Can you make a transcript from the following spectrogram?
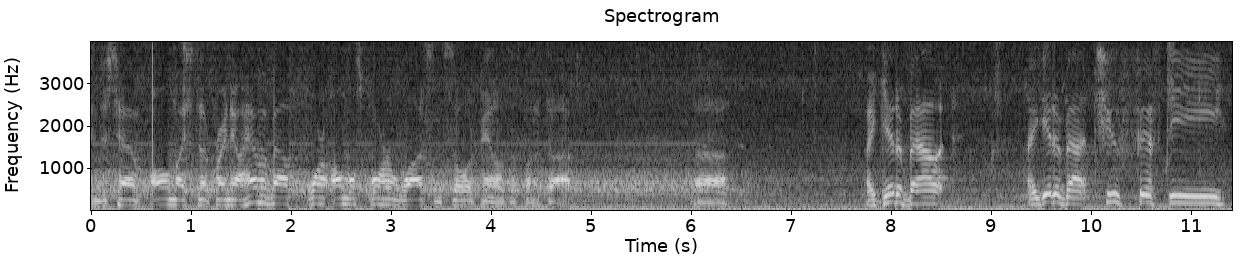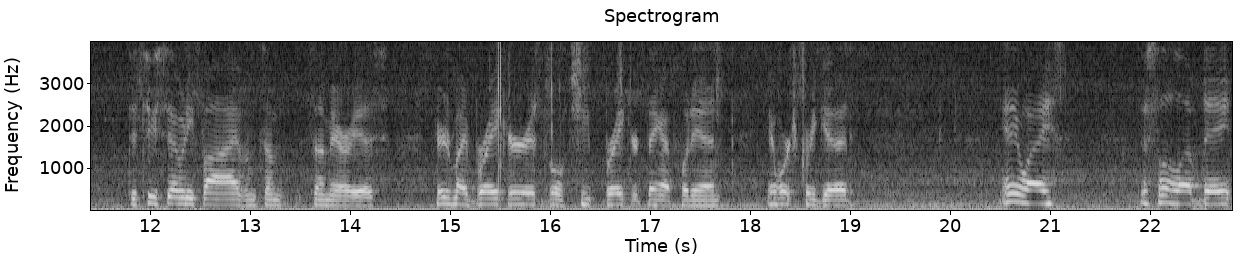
and just have all my stuff right now. I have about four, almost 400 watts in solar panels up on the top. Uh, I get about I get about 250 to 275 in some some areas. Here's my breaker. this little cheap breaker thing I put in. It works pretty good. Anyway, just a little update.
